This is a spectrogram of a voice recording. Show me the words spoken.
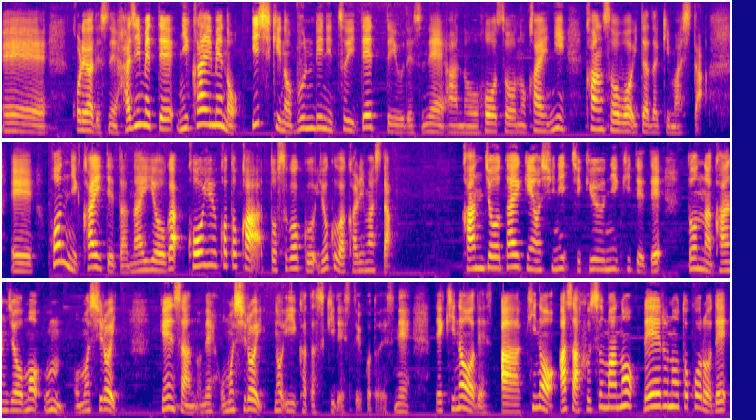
えー、これはですね初めて2回目の意識の分離についてっていうですねあの放送の回に感想をいただきました、えー、本に書いてた内容がこういうことかとすごくよく分かりました。感情体験をしに地球に来ててどんな感情もうん面白い。源さんのね、面白いの言い方好きですということですね。で、昨日です。あ、昨日朝、襖のレールのところで、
